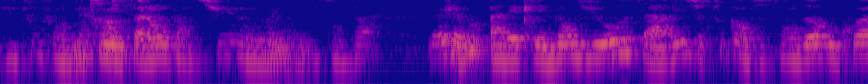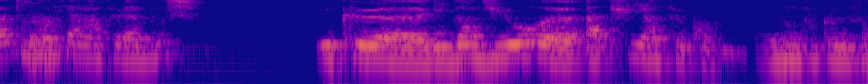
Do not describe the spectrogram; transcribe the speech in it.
du tout. Enfin, vu qu'il met sa langue par-dessus, on, Oui. on sent pas. Là, j'avoue, avec les dents du haut, ça arrive surtout quand il s'endort ou quoi, qu'il referme un peu la bouche et que euh, les dents du haut euh, appuient un peu, quoi. Euh, donc, faut que enfin,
